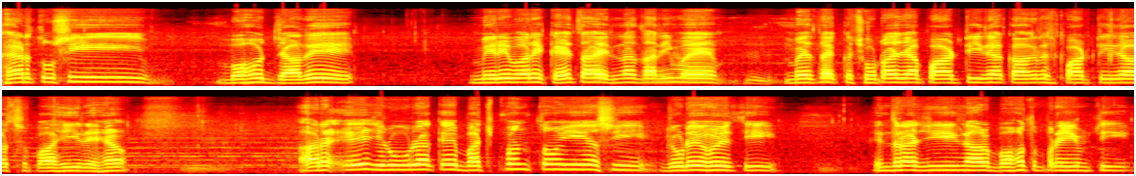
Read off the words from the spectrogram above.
ਖੈਰ, ਤੁਸੀਂ ਬਹੁਤ ਜ਼ਿਆਦਾ ਮੇਰੇ ਬਾਰੇ ਕਹਿਤਾ, ਇੰਨਾ ਤਾਂ ਨਹੀਂ ਮੈਂ ਮੈਂ ਤਾਂ ਇੱਕ ਛੋਟਾ ਜਿਹਾ ਪਾਰਟੀ ਦਾ, ਕਾਂਗਰਸ ਪਾਰਟੀ ਦਾ ਸਿਪਾਹੀ ਰਿਹਾ। ਔਰ ਇਹ ਜ਼ਰੂਰ ਹੈ ਕਿ ਬਚਪਨ ਤੋਂ ਹੀ ਅਸੀਂ ਜੁੜੇ ਹੋਏ ਸੀ। ਇੰਦਰਾ ਜੀ ਨਾਲ ਬਹੁਤ ਪ੍ਰੇਮ ਸੀ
